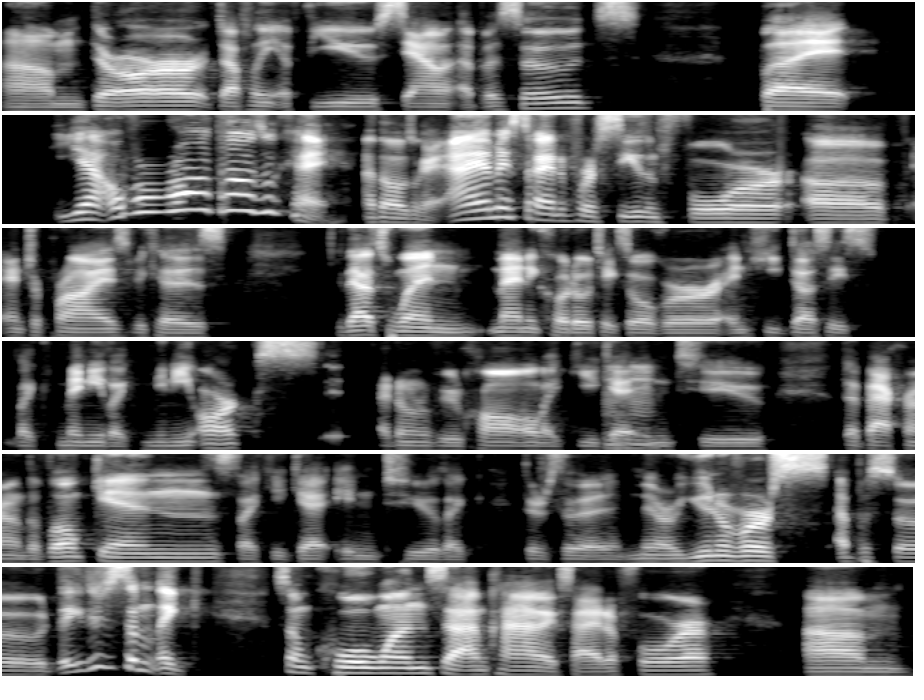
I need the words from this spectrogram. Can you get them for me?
Um, there are definitely a few sound episodes, but yeah, overall I thought it was okay. I thought it was okay. I am excited for season four of Enterprise because that's when Manny takes over and he does these like many like mini arcs. I don't know if you recall, like you get Mhm. into the background of the Vulcans, like you get into like there's the Mirror Universe episode. Like there's some like some cool ones that I'm kind of excited for. Um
